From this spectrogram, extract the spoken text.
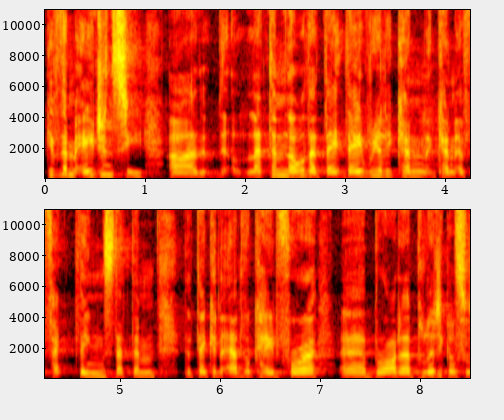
give them agency. Uh, let them know that they, they really can can affect things. That them that they can advocate for uh, broader political so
